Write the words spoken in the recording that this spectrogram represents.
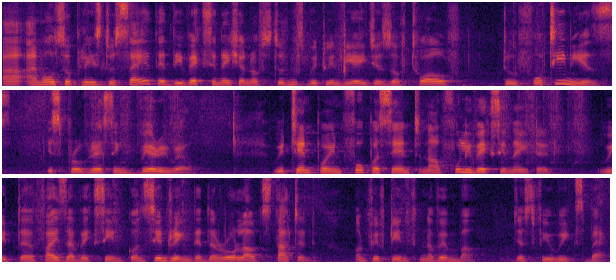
uh, I'm also pleased to say that the vaccination of students between the ages of 12 to 14 years is progressing very well with 10.4% now fully vaccinated with the Pfizer vaccine, considering that the rollout started on 15th November, just a few weeks back.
